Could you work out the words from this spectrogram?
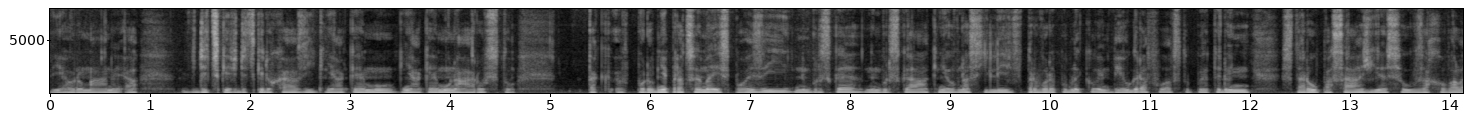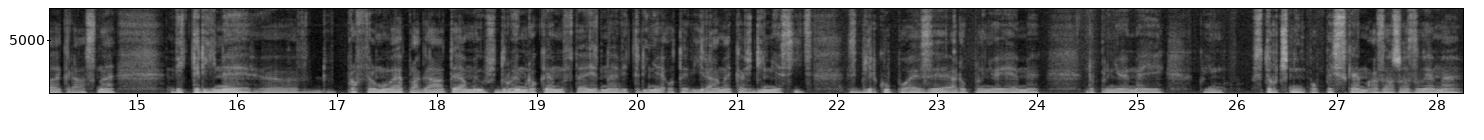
jeho romány a vždycky, vždycky dochází k nějakému, k nějakému nárůstu. Tak podobně pracujeme i s poezí. Nymburské, Nymburská knihovna sídlí v prvorepublikovém biografu a vstupujete do ní starou pasáží, kde jsou zachovalé krásné vitríny eh, pro filmové plagáty a my už druhým rokem v té jedné vitríně otevíráme každý měsíc sbírku poezie a doplňujeme, doplňujeme ji takovým stručným popiskem a zařazujeme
